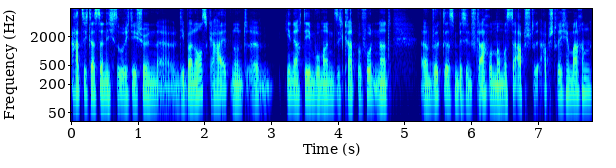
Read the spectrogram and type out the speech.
hat sich das dann nicht so richtig schön äh, die Balance gehalten und äh, je nachdem, wo man sich gerade befunden hat, äh, wirkt das ein bisschen flach und man musste Abstr Abstriche machen.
